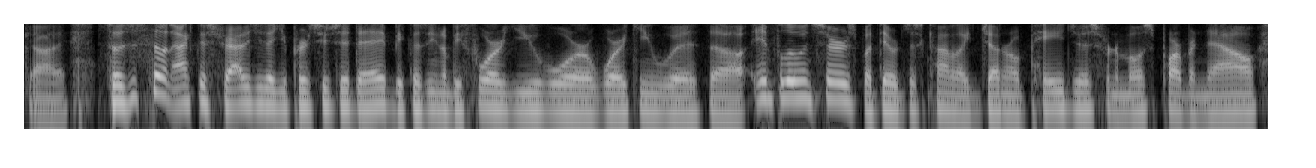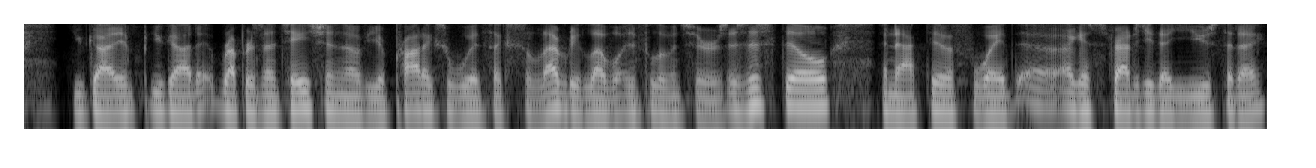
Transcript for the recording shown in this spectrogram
Got it. So is this still an active strategy that you pursue today? Because you know before you were working with uh, influencers, but they were just kind of like general pages for the most part. But now you got you got representation of your products with like celebrity level influencers. Is this still an active way? Uh, I guess strategy that you use today?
